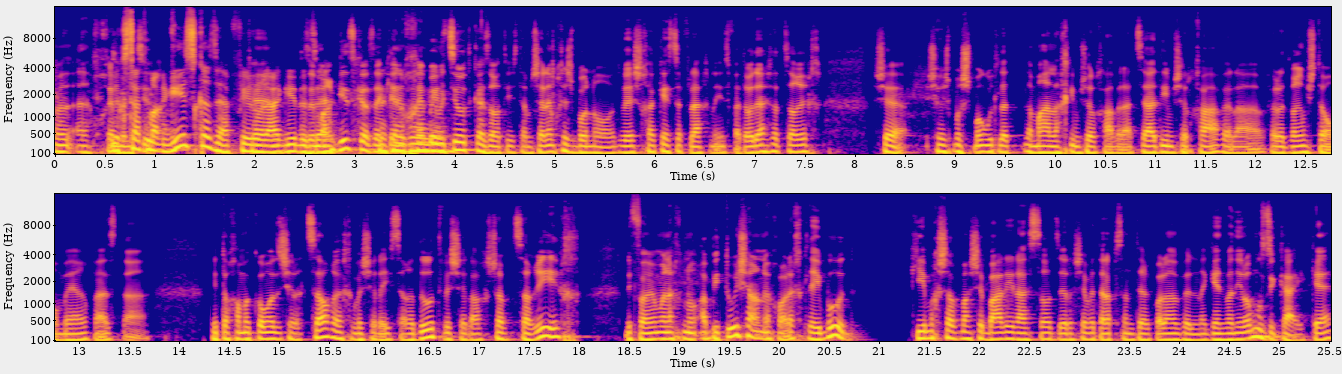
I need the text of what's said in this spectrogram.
אבל אנחנו זה קצת מרגיז כזה אפילו כן, להגיד את זה. זה מרגיז כזה, זה כי אנחנו כזה חיים. במציאות כזאת, שאתה משלם חשבונות ויש לך כסף להכניס, ואתה יודע שאתה צריך, ש, שיש משמעות למהלכים שלך ולצעדים שלך ול, ולדברים שאתה אומר, ואז אתה, מתוך המקום הזה של הצורך ושל ההישרדות ושל עכשיו צריך, לפעמים אנחנו, הביטוי שלנו יכול ללכת לאיבוד. כי אם עכשיו מה שבא לי לעשות זה לשבת על הפסנתר כל היום ולנגן, ואני לא מוזיקאי, כן?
